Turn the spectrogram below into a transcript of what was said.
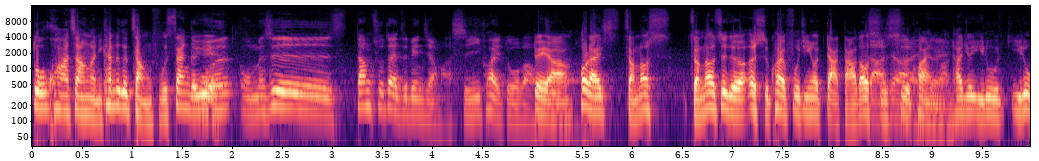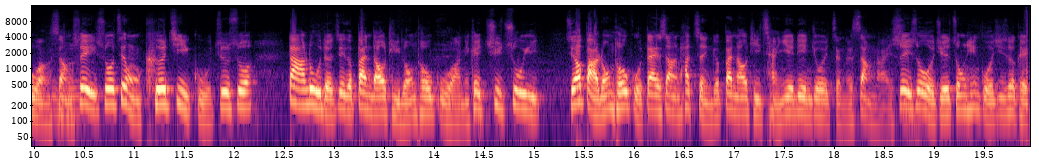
多夸张啊！你看这个涨幅，三个月。我们我们是当初在这边讲嘛，十一块多吧。对啊，后来涨到涨到这个二十块附近，又打打到十四块嘛，它就一路一路往上。所以说这种科技股，就是说。大陆的这个半导体龙头股啊，你可以去注意，只要把龙头股带上，它整个半导体产业链就会整个上来。所以说，我觉得中芯国际就可以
